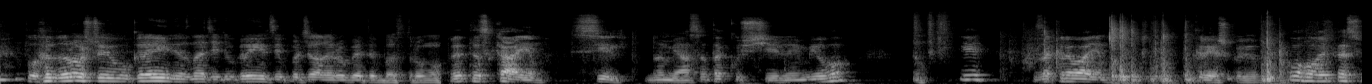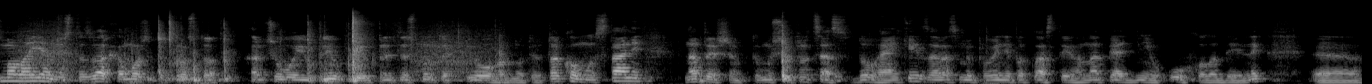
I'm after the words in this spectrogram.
подорожчає в Україні, значить українці почали робити баструму. Притискаємо сіль до м'яса, так ущільнюємо його і закриваємо кришкою. У кого якась мала ємність, то зверху можете просто харчовою плівкою притиснути і огорнути. В такому стані напишемо, тому що процес довгенький. Зараз ми повинні покласти його на 5 днів у холодильник. Е,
